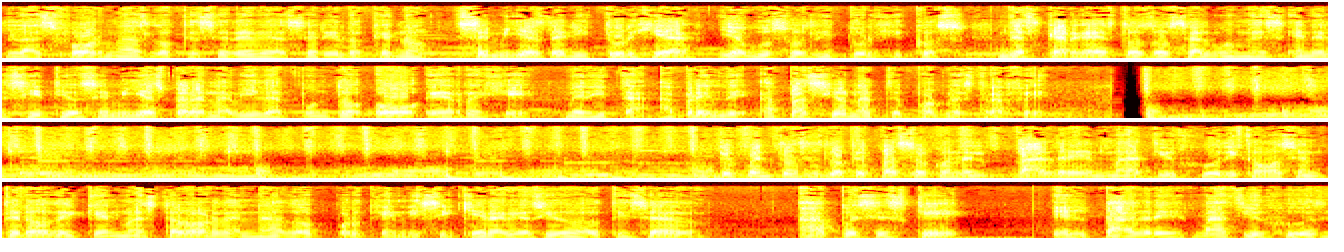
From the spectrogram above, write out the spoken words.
las formas, lo que se debe hacer y lo que no. Semillas de liturgia y abusos litúrgicos. Descarga estos dos álbumes en el sitio semillasparalavida.org. Medita, aprende, apasionate por nuestra fe. ¿Qué fue entonces lo que pasó con el padre Matthew Hood y cómo se enteró de que no estaba ordenado porque ni siquiera había sido bautizado? Ah, pues es que el padre Matthew Hood,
